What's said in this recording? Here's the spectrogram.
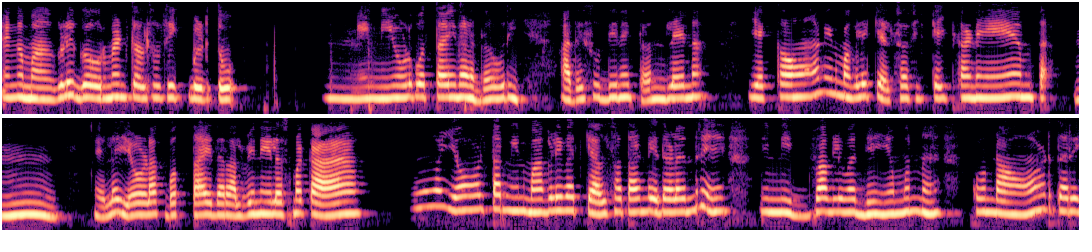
ಹೆಂಗ ಮಗಳಿಗೆ ಗೌರ್ಮೆಂಟ್ ಕೆಲಸ ಸಿಕ್ಬಿಡ್ತು. ನಿನ್ನ ಇವಳು ಗೊತ್ತಾಯಿದ್ದಾಳೆ ಗೌರಿ. ಅದೇ ಸುದ್ದಿನೇ ತಂದ್ಲೇನ. ಯಾಕ ನಿನ್ನ ಮಗಳಿಗೆ ಕೆಲಸ ಸಿಕ್ಕೈತ್ ಕಣೇ ಅಂತ. ಹ್ಞೂ ಎಲ್ಲ ಹೇಳಕ್ ಬರ್ತಾ ಇದ್ದಾರಲ್ವೇ ನೀಲಸ್ಮಕ ಹ್ಞೂ ಹೇಳ್ತಾರೆ ನಿನ್ನ ಮಗಳು ಇವತ್ತು ಕೆಲಸ ತಗೊಂಡಿದ್ದಾಳೆ ಅಂದರೆ ನಿನ್ನ ನಿಜವಾಗ್ಲೂ ಇವತ್ತು ಜಯಮ್ಮನ್ನ ಕೊಂಡಾಡ್ತಾರೆ.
